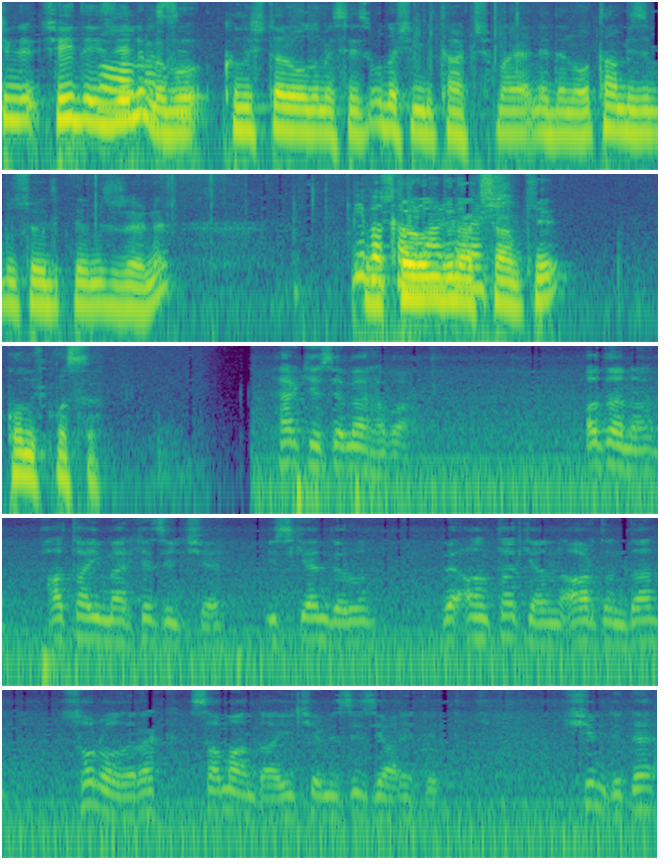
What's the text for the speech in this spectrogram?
Şimdi şeyi de Bu izleyelim mi bu Kılıçdaroğlu meselesi? O da şimdi bir tartışmaya neden oldu. Tam bizim bu söylediklerimiz üzerine. Bir bakalım Kılıçdaroğlu'nun dün akşamki konuşması. Herkese merhaba. Adana, Hatay Merkez İlçe, İskenderun ve Antakya'nın ardından son olarak Samandağ ilçemizi ziyaret ettik. Şimdi de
